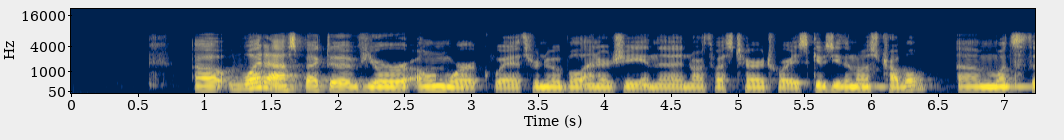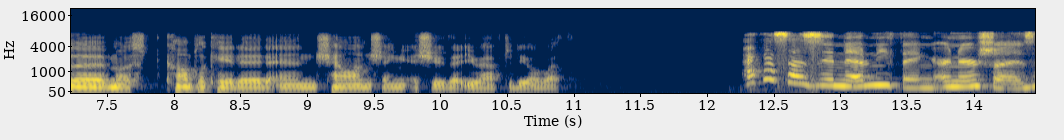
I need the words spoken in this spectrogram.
uh, what aspect of your own work with renewable energy in the Northwest Territories gives you the most trouble? Um, what's the most complicated and challenging issue that you have to deal with? I guess, as in anything, inertia is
